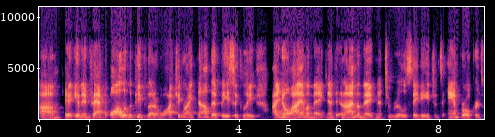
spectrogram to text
um and in fact all of the people that are watching right now that basically i know i am a magnet and i'm a magnet to real estate agents and brokers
